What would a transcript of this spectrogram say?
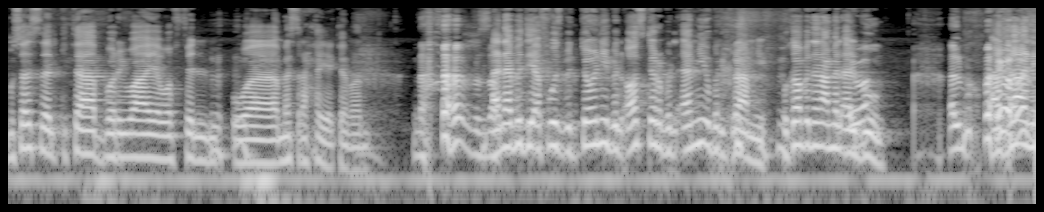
مسلسل كتاب ورواية وفيلم ومسرحية كمان. نعم بالضبط. أنا بدي أفوز بالتوني بالأوسكار وبالامي وبالجرامي وكمان بدنا نعمل أيوة. ألبوم. ألبوم. أغاني.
